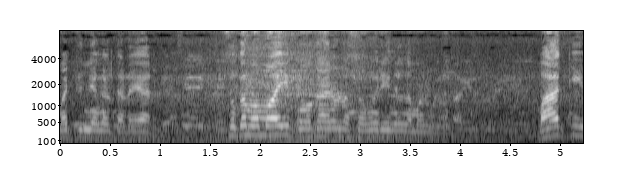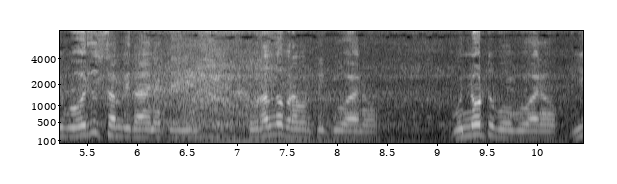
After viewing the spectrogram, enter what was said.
മറ്റും ഞങ്ങൾ തടയാറില്ല. സുഗമമായി പോകാനുള്ള സൗകര്യങ്ങൾ നമ്മൾ ഉണ്ടാക്കി. ബാക്കി ഒരു സംവിധാനത്തെയും തുറന്നു പ്രവർത്തിക്കുവാനോ മുന്നോട്ട് പോകുവാനോ ഈ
